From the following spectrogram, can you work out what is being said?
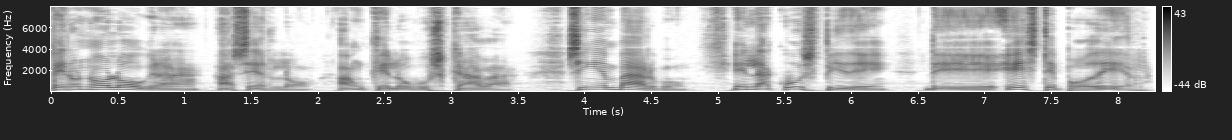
pero no logra hacerlo, aunque lo buscaba. Sin embargo, en la cúspide de este poder,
